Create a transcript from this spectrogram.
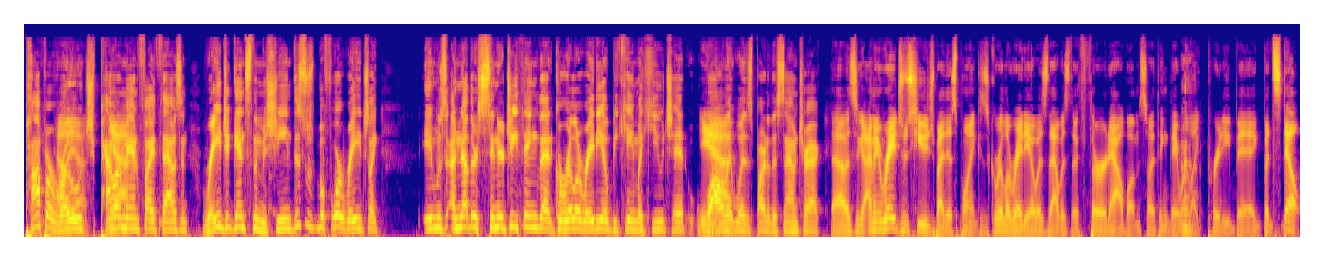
Papa yeah. Roach, Power Yeah. Man 5000, Rage Against the Machine. This was before Rage like. It was another synergy thing that Guerrilla Radio became a huge hit Yeah. while it was part of the soundtrack. That was, I mean, Rage was huge by this point because Guerrilla Radio was that was their third album, so I think they were like pretty big. But still,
